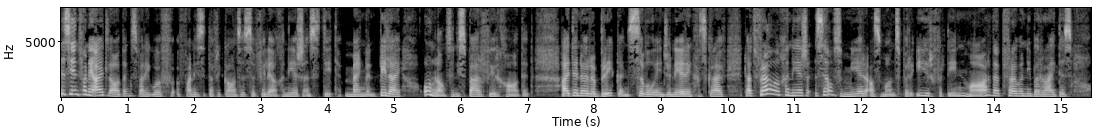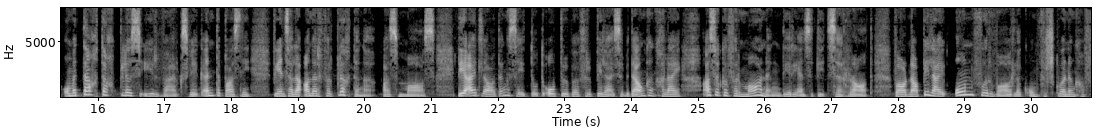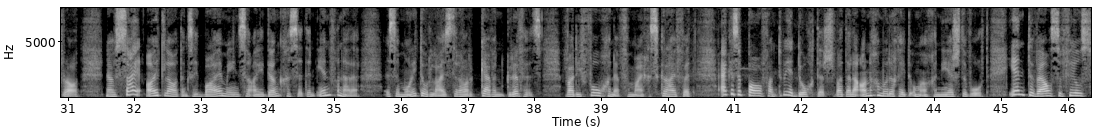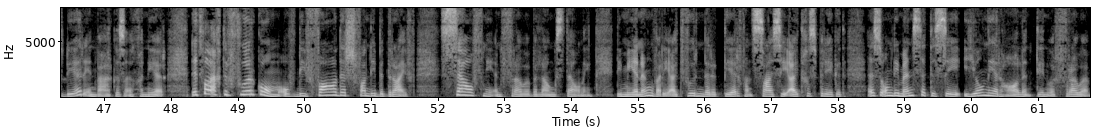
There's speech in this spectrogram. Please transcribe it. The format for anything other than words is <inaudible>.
Dis een van die uitlatings wat die hoof van die Suid-Afrikaanse Siviele Ingenieursinstituut, Manglan Pillay, onlangs in die spervuur gehad het. Hy het in 'n rubriek in Civil Engineering geskryf dat vroue-ingenieurs selfs meer as mans per uur verdien, maar dat vroue nie bereid is om 'n 80+ uur werksweek in te pas nie weens hulle ander verpligtinge as ma's. Die uitlatings het tot oproepe vir Pillay se bedanking gelei, asook 'n vermaaning deur die instituut se raad, waarna Pillay onvoorwaardelik onmiddellik om verskoning gevra het. Nou sy uitlatings het baie mense aan die dink gesit en een van hulle is 'n monitor luisteraar Kevin Griffiths wat die volgende vir my geskryf het. Ek is 'n pa van twee dogters wat hulle aangemoedig het om ingenieurs te word. Een terwyl sy veel studeer en werk as ingenieur. Dit wil egter voorkom of die vaders van die bedryf self nie in vroue belangstel nie. Die mening wat die uitvoerende direkteur van SAICI uitgespreek het, is om die minste te sê heel neerhalend teenoor vroue.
